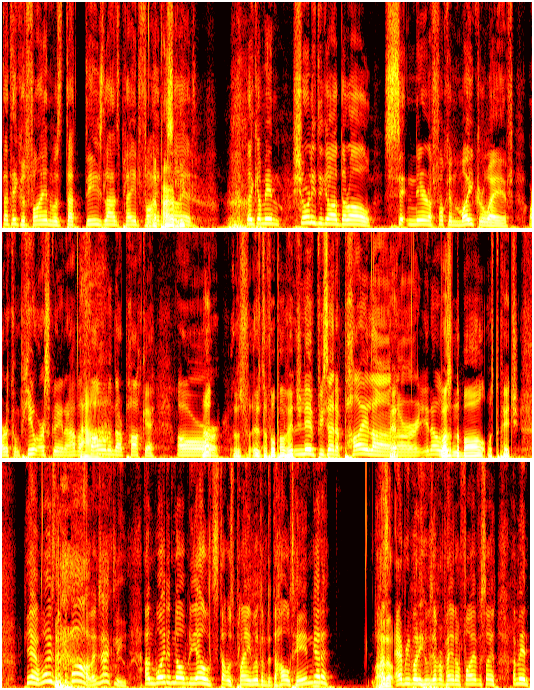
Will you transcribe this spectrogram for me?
that they could find was that these lads played five Apparently. aside. Like I mean, surely to God they're all sitting near a fucking microwave or a computer screen or have a Ah. phone in their pocket or No, it was, it was the football pitch. live beside a pylon Yeah. or you know Wasn't the ball, was the pitch. Yeah, why isn't it the ball? Exactly. And why did nobody else that was playing with them? Did the whole team get it? Has everybody who's ever played on five aside? I mean,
